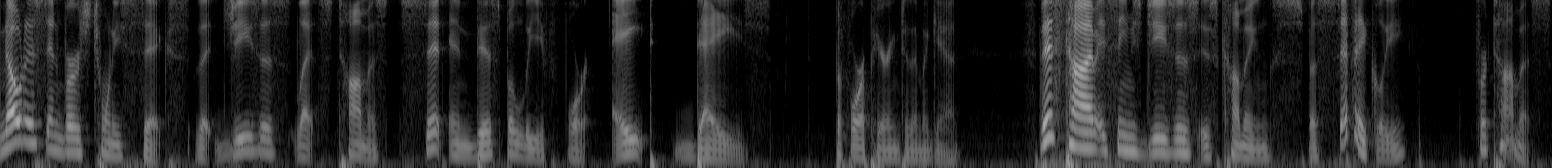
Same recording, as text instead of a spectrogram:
Notice in verse 26 that Jesus lets Thomas sit in disbelief for eight days before appearing to them again. This time, it seems Jesus is coming specifically for Thomas.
